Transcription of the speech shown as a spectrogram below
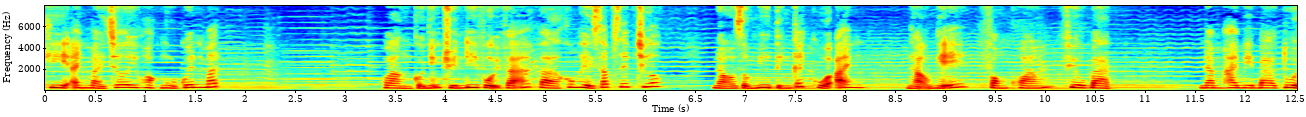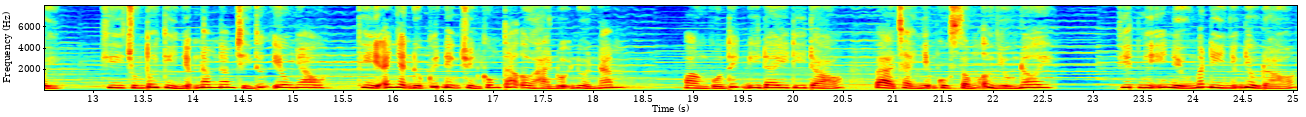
khi anh mải chơi hoặc ngủ quên mất. Hoàng có những chuyến đi vội vã và không hề sắp xếp trước nó giống như tính cách của anh ngạo nghễ phóng khoáng phiêu bạt năm 23 tuổi khi chúng tôi kỷ niệm 5 năm chính thức yêu nhau, thì anh nhận được quyết định chuyển công tác ở Hà Nội nửa năm. Hoàng vốn thích đi đây đi đó và trải nghiệm cuộc sống ở nhiều nơi. Thiết nghĩ nếu mất đi những điều đó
